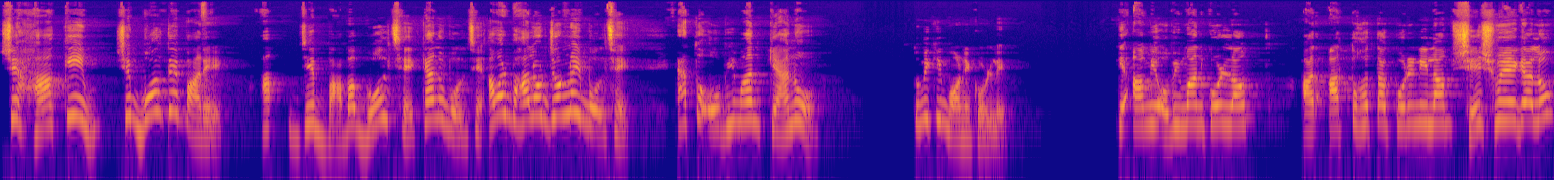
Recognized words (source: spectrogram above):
সে হাকিম, সে বলতে পারে। যে বাবা বলছে, কেন বলছে? আমার ভালোর জন্যই বলছে। এত অভিমান কেন? তুমি কি মনে করলে? যে আমি অভিমান করলাম, আর আত্মহত্যা করে নিলাম, শেষ হয়ে গেল?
